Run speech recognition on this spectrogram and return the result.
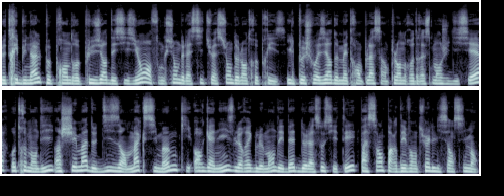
Le tribunal peut prendre plusieurs décisions en fonction de la situation de l'entreprise. Il peut choisir de mettre en place un plan de redressement judiciaire, autrement dit, un schéma de 10 ans maximum qui organise le règlement des dettes de la société, passant par d'éventuels licenciements.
